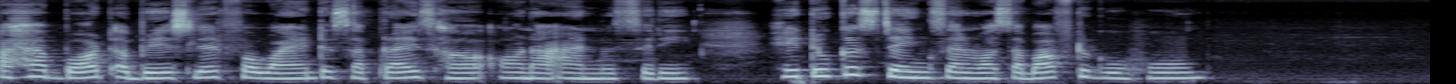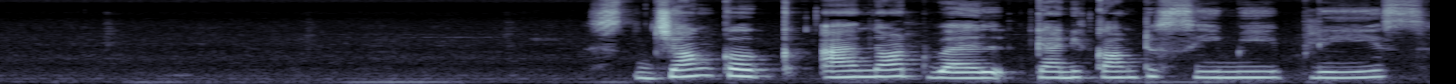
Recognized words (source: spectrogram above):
I have bought a bracelet for Ryan to surprise her on our anniversary. He took his things and was about to go home. Jungkook, I'm not well. Can you come to see me, please?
